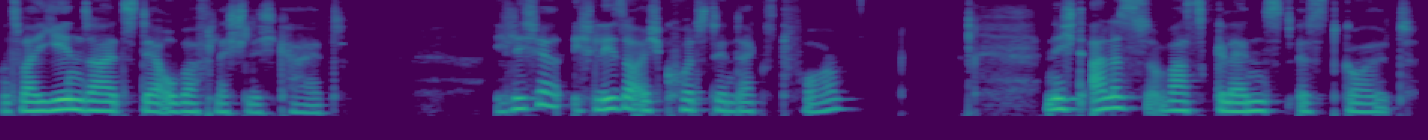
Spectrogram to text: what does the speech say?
Und zwar jenseits der Oberflächlichkeit. Ich lese, ich lese euch kurz den Text vor nicht alles, was glänzt, ist Gold.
